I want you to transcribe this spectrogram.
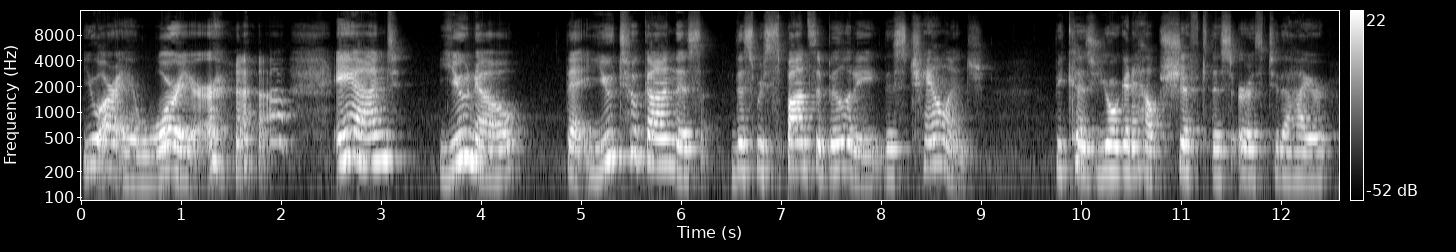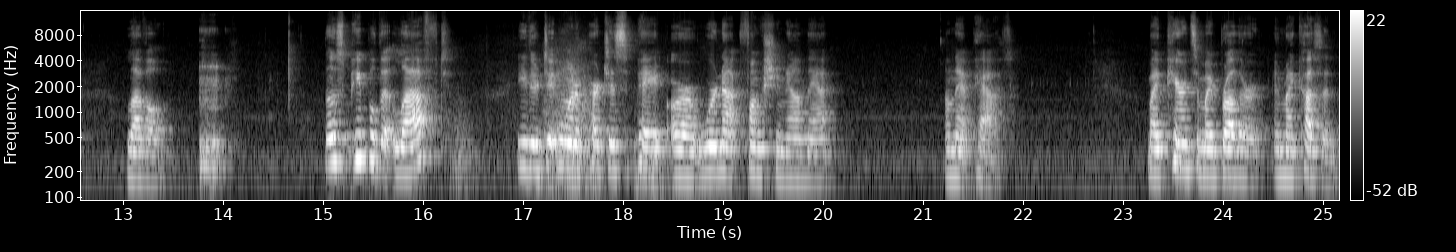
You are a warrior. and you know that you took on this, this responsibility, this challenge, because you're going to help shift this earth to the higher level. Those people that left either didn't want to participate or were not functioning on that, on that path. My parents and my brother and my cousin.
